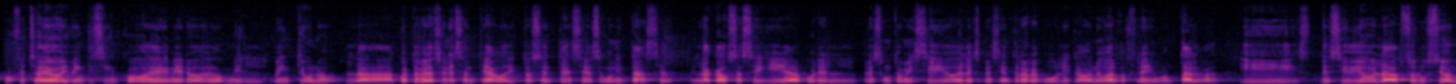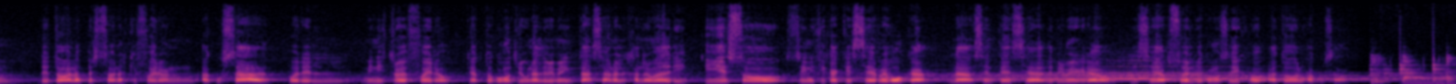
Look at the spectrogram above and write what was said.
Con fecha de hoy, 25 de enero de 2021, la Corte de Apelaciones de Santiago dictó sentencia de segunda instancia en la causa seguida por el presunto homicidio del expresidente de la República, don Eduardo Frei Montalva, y decidió la absolución de todas las personas que fueron acusadas por el ministro de Fuero, que actuó como tribunal de primera instancia, don Alejandro Madrid, y eso significa que se revoca la sentencia de primer grado y se absuelve, como se dijo, a todos los acusados.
